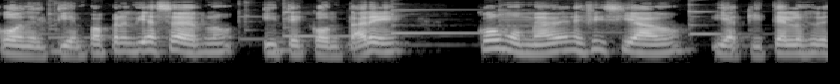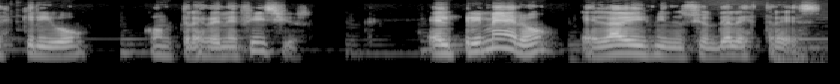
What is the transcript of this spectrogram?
con el tiempo aprendí a hacerlo y te contaré cómo me ha beneficiado y aquí te los describo con tres beneficios. El primero es la disminución del estrés.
